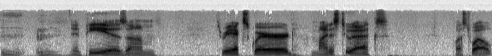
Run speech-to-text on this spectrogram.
and p is um, 3x squared minus 2x plus 12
